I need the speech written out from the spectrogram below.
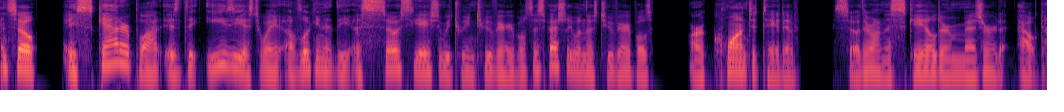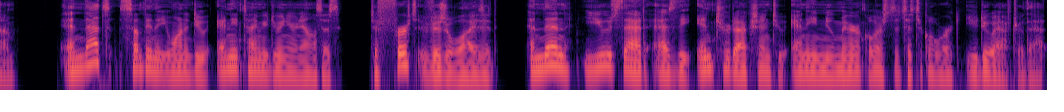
And so a scatter plot is the easiest way of looking at the association between two variables, especially when those two variables are quantitative. So they're on a scaled or measured outcome. And that's something that you want to do anytime you're doing your analysis to first visualize it and then use that as the introduction to any numerical or statistical work you do after that.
